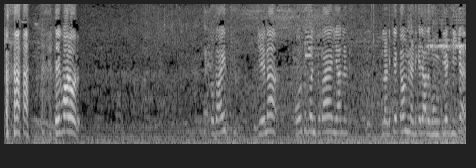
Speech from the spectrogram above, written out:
एक बार और। तो गाइस ये ना और कुछ बन चुका है यहाँ लड़, लड़के कम लड़के ज़्यादा घूमती है ठीक है?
